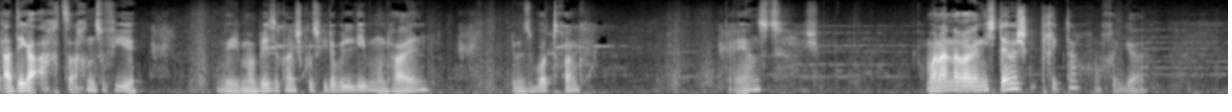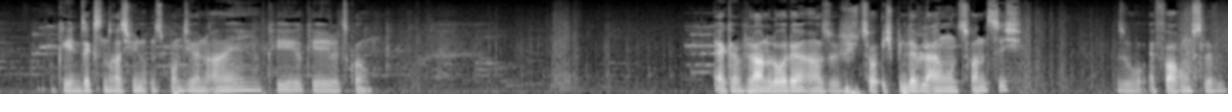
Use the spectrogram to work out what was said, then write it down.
Ja, Digga, acht Sachen zu viel. Okay, mein Blazer kann ich kurz wiederbeleben und heilen. Dem Supertrank. Der Ernst? Ich... Mein anderer nicht Damage gekriegt hat? Ach, egal. Okay, in 36 Minuten spawnt hier ein Ei. Okay, okay, let's go. Ja, kein Plan, Leute. Also, ich, so, ich bin Level 21. Also, Erfahrungslevel.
